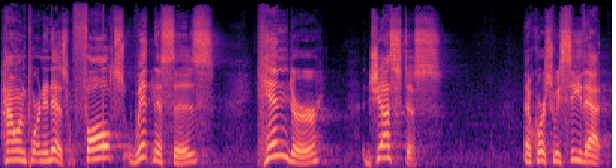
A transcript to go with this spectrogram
how important it is. False witnesses hinder justice. And of course, we see that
